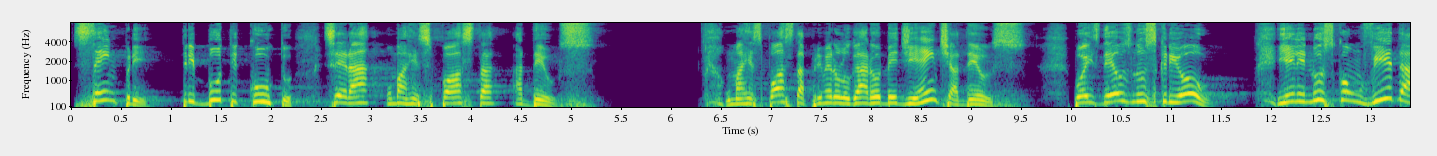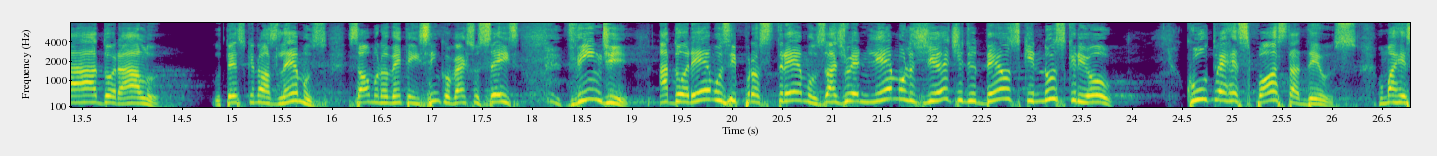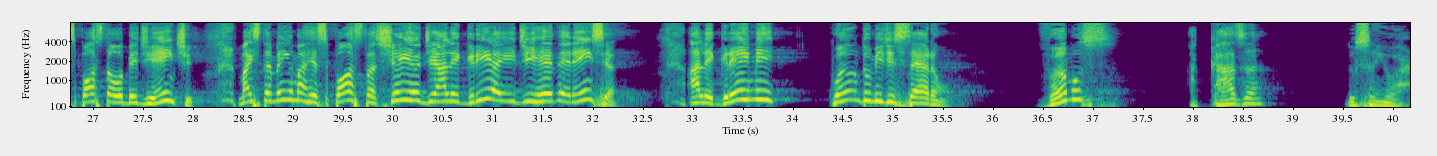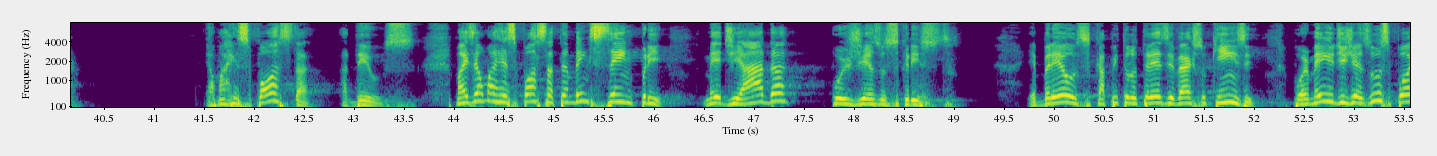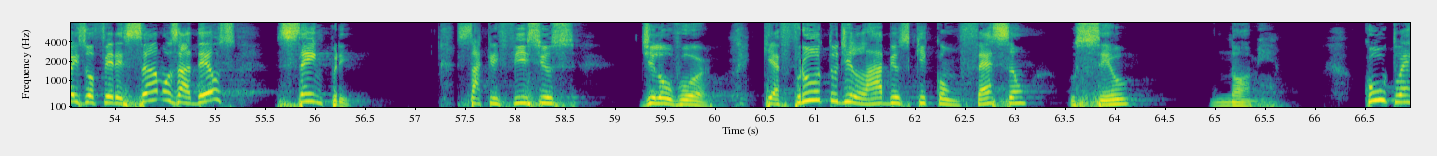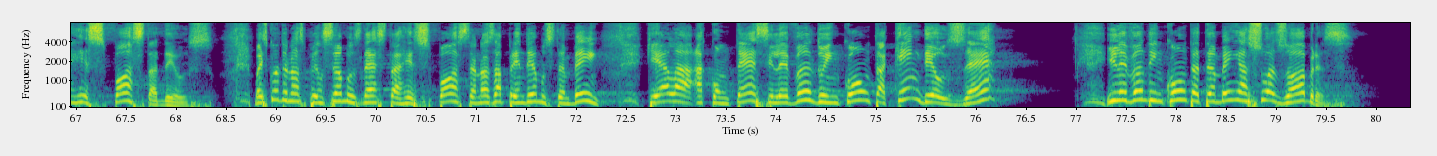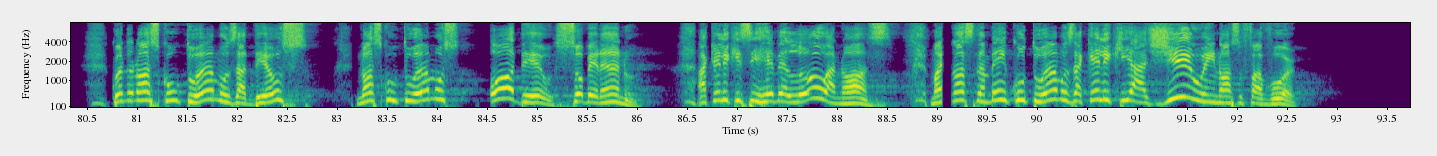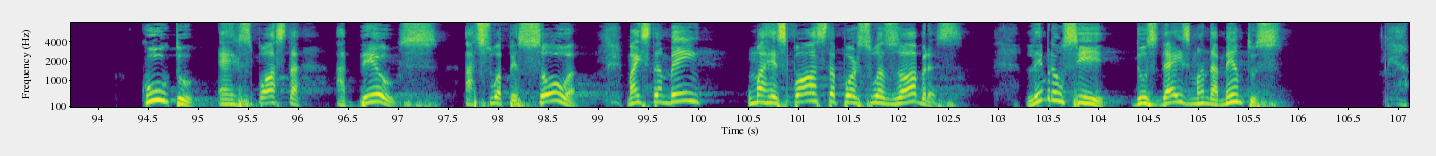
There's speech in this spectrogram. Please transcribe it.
Sempre tributo e culto será uma resposta a Deus. Uma resposta, em primeiro lugar, obediente a Deus, pois Deus nos criou e ele nos convida a adorá-lo. O texto que nós lemos, Salmo 95, verso 6: Vinde, adoremos e prostremos, ajoelhemos diante de Deus que nos criou. Culto é resposta a Deus, uma resposta obediente, mas também uma resposta cheia de alegria e de reverência. Alegrei-me quando me disseram: Vamos à casa do Senhor. É uma resposta a Deus, mas é uma resposta também sempre mediada por Jesus Cristo. Hebreus capítulo 13, verso 15. Por meio de Jesus, pois, ofereçamos a Deus sempre sacrifícios de louvor, que é fruto de lábios que confessam o seu nome. Culto é resposta a Deus. Mas quando nós pensamos nesta resposta, nós aprendemos também que ela acontece levando em conta quem Deus é e levando em conta também as suas obras. Quando nós cultuamos a Deus, nós cultuamos o Deus soberano, aquele que se revelou a nós, mas nós também cultuamos aquele que agiu em nosso favor. Culto é resposta a Deus, a sua pessoa, mas também uma resposta por suas obras. Lembram-se dos dez mandamentos?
